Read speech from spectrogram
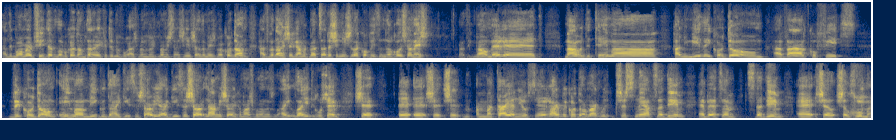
הדיבור אומר פשיטה ולא בקורדום, הרי כתוב מפורש במשנה שאי אפשר להשתמש בקורדום, אז ודאי שגם בצד השני של הקופיץ אני לא יכול להשתמש. אז הגמרא אומרת, מהו דתימה, הנימי לי קורדום, אבל קופיץ וקורדום, אימה מיגו דהגיסא שרי, הגיסא שרי, נמי שרי כמשמע. אולי הייתי חושב ש... אה, אה, שמתי אני עושה? רק בקורדום, רק כששני הצדדים הם בעצם צדדים אה, של, של חומה.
